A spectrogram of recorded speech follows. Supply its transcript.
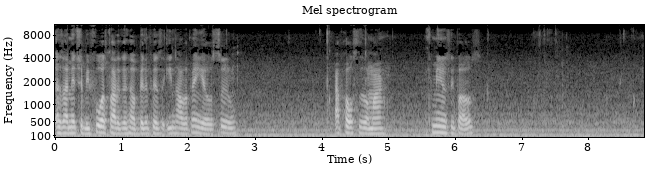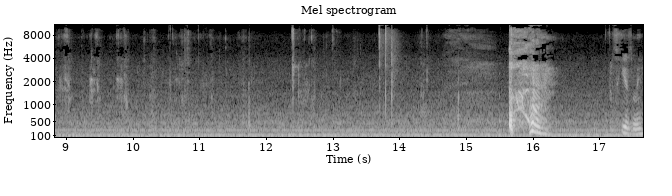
As I mentioned before, it's a lot of good health benefits of eating jalapenos too. I posted on my community post. Excuse me.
